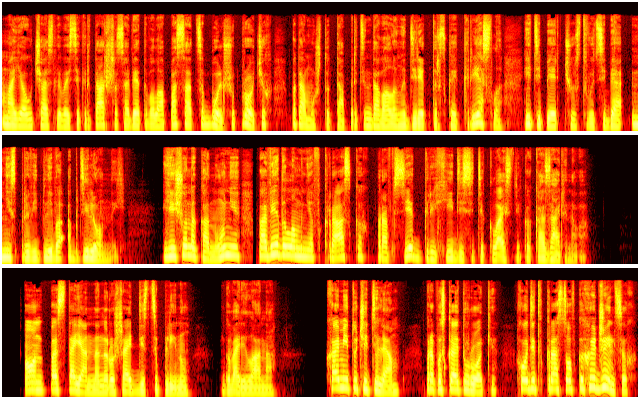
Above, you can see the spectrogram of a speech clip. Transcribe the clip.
моя участливая секретарша советовала опасаться больше прочих, потому что та претендовала на директорское кресло и теперь чувствует себя несправедливо обделенной. Еще накануне поведала мне в красках про все грехи десятиклассника Казаринова. «Он постоянно нарушает дисциплину», — говорила она. «Хамит учителям, пропускает уроки, ходит в кроссовках и джинсах,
